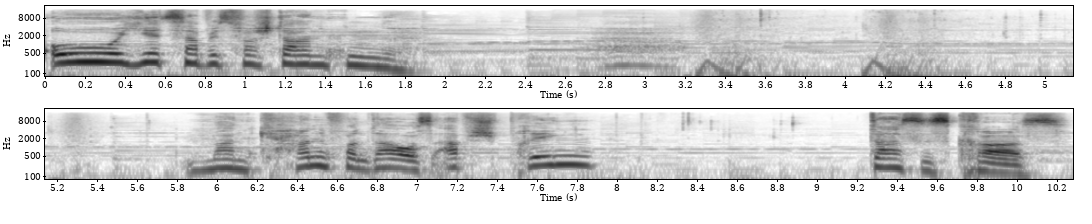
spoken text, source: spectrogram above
Oh, jetzt habe ich es verstanden. Man kann von da aus abspringen. Das ist krass.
